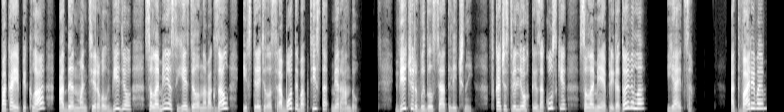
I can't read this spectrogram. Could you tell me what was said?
Пока я пекла, а Дэн монтировал видео, Соломея съездила на вокзал и встретила с работы Баптиста Миранду. Вечер выдался отличный. В качестве легкой закуски Соломея приготовила яйца. Отвариваем,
